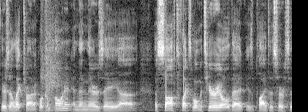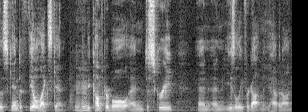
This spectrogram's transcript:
there's an electronical component, and then there's a uh, a soft, flexible material that is applied to the surface of the skin to feel like skin, mm-hmm. be comfortable and discreet and, and easily forgotten that you have it on.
